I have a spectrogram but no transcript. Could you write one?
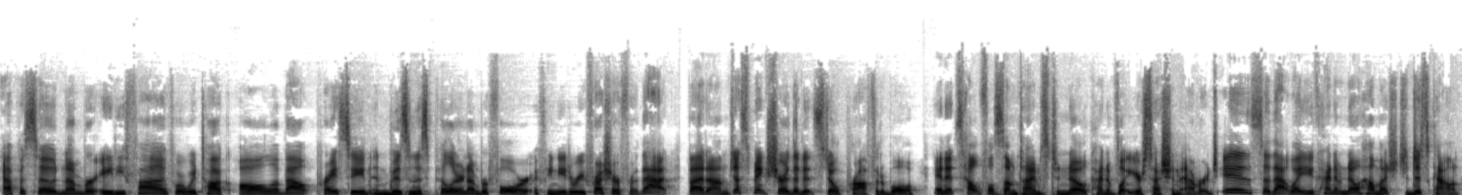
episode number 85, where we talk all about pricing and business pillar number four if you need a refresher for that. But um, just make sure that it's still profitable. And it's helpful sometimes to know kind of what your session average is. So that way you kind of know how much to discount.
